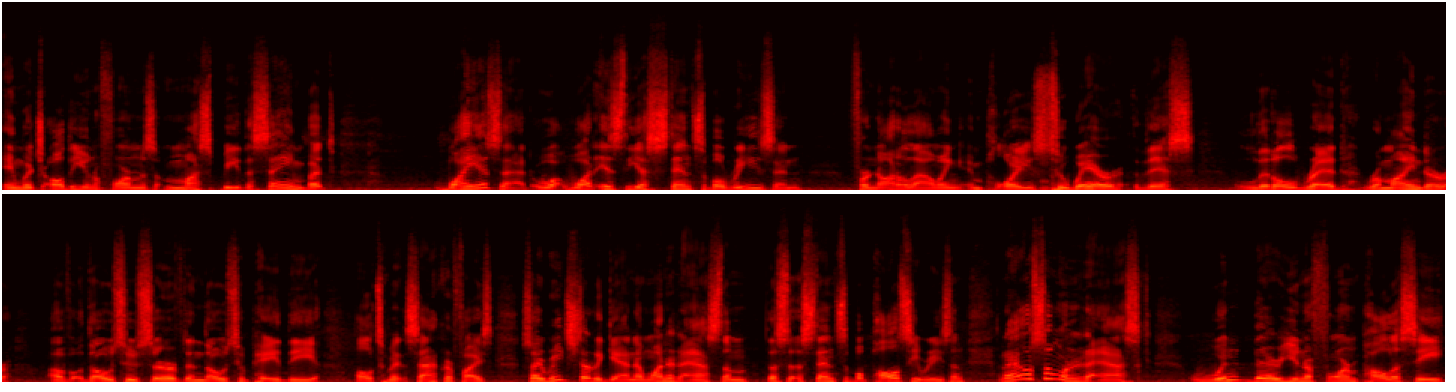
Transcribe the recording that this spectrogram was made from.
in which all the uniforms must be the same. But why is that? What is the ostensible reason for not allowing employees to wear this little red reminder of those who served and those who paid the ultimate sacrifice. So I reached out again. I wanted to ask them the ostensible policy reason, and I also wanted to ask wouldn't their uniform policy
